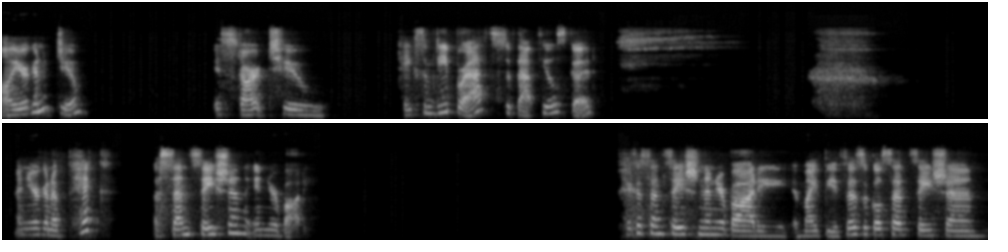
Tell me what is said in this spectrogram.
All you're gonna do is start to take some deep breaths if that feels good. And you're gonna pick a sensation in your body. pick a sensation in your body. It might be a physical sensation.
